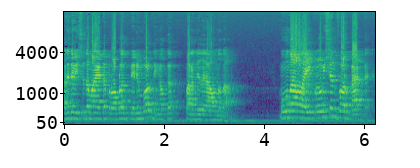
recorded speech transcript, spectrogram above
അതിന്റെ വിശദമായിട്ട് പ്രോബ്ലം വരുമ്പോൾ നിങ്ങൾക്ക് പറഞ്ഞു തരാവുന്നതാണ്. മൂന്നാമതായി പ്രൊവിഷൻ ഫോർ ബാഡ് ഡെറ്റ്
